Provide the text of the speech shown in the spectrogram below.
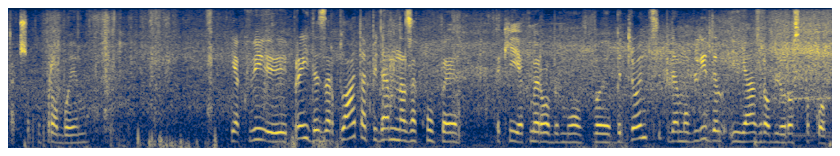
Так що попробуємо. Як прийде зарплата, підемо на закупи такі, як ми робимо в Бетрьонці, підемо в Lidl і я зроблю розпаковку.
